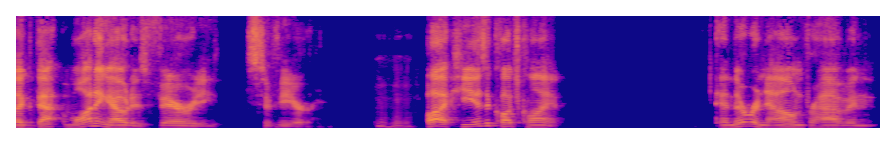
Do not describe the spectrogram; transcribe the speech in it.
Like that wanting out is very severe. Mhm. But he is a Klutch client. And they're renowned for having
